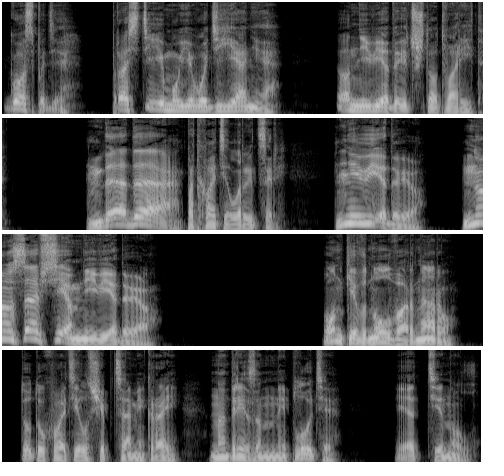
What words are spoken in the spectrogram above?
Господи, прости ему его деяния. Он не ведает, что творит». «Да-да», — подхватил рыцарь, — «не ведаю. Ну, совсем не ведаю». Он кивнул Варнару, тот ухватил щипцами край надрезанной плоти и оттянул,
